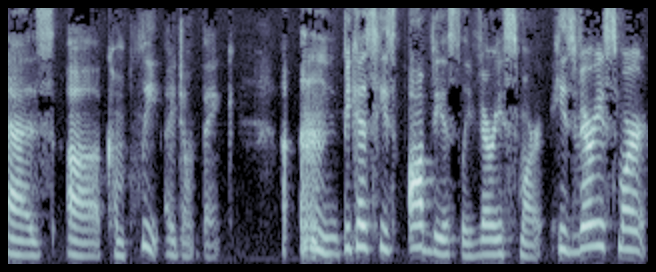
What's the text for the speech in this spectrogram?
as uh, complete i don't think because he's obviously very smart. He's very smart.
